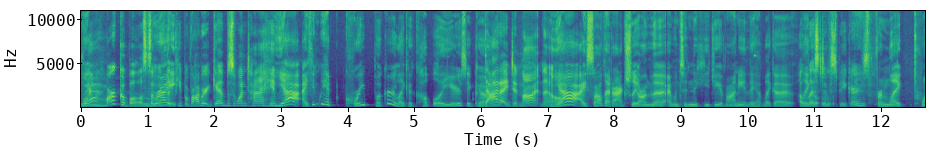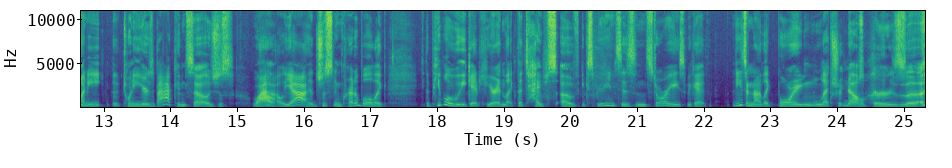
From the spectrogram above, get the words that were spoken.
Yeah. remarkable some of the people robert gibbs one time yeah, I think we had Cory Booker like a couple of years ago. that i did not know Yeah, I saw that actually on the. I went to Nikki Giovanni and they had like a A like, list of speakers? from like 20, 20 years back, and so it was just Wow. wow. Yeah, it's just incredible. Like the people we get here and like the types of experiences and stories we get. These are not like boring lectures. No. uh,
